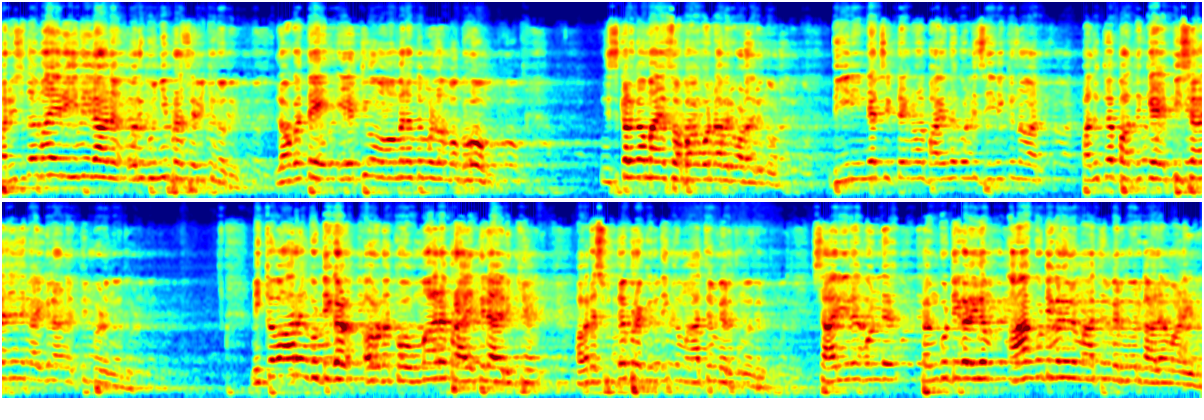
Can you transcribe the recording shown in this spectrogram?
പരിശുദ്ധമായ രീതിയിലാണ് ഒരു കുഞ്ഞി പ്രസവിക്കുന്നത്. ലോകത്തെ ഏറ്റവും ഓമനത്വമുള്ള മുഖവും നിഷ്കളങ്കമായ സ്വഭാവം കൊണ്ട് അവർ വളരുന്നു. ദീനിന്റെ ചിട്ടങ്ങളെ ഭയന്നുകൊണ്ട് ജീവിക്കുന്നവർ പതുക്കെ പതുക്കെ പിശാചിന്റെ കൈകളാണ് എത്തിപ്പെടുന്നത്. മിക്കവാറും കുട്ടികൾ അവരുടെ കൗമാര പ്രായത്തിലായിരിക്കും അവരുടെ ശുദ്ധ പ്രകൃതിക്ക് മാറ്റം വരുത്തുന്നത്. ശരീരം കൊണ്ട് പെൺകുട്ടികളിലും ആൺകുട്ടികളിലും മാറ്റം വരുന്ന ഒരു കാലമാണ് ഇത്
